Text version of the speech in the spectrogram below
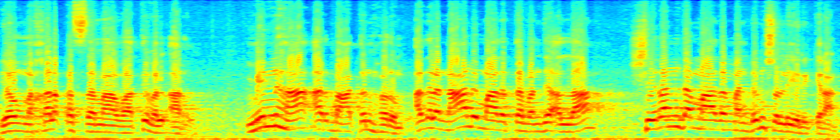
யௌம ஹலகஸ் ஸமாவாத்தி வல் அருள் மின்ஹா அர்பாத்துன் ஹொரும். அதுல நாலு மாதத்தை வந்து அல்லாஹ் சிறந்த மாதம் என்றும் சொல்லி இருக்கிறான்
